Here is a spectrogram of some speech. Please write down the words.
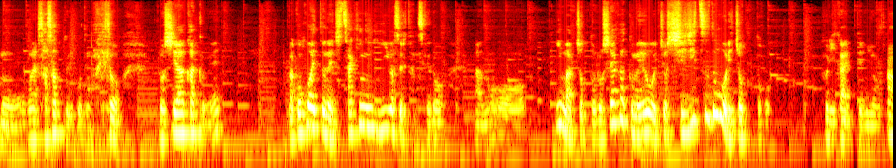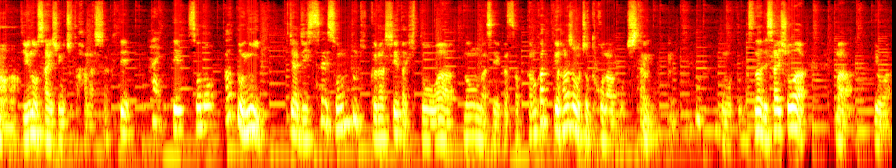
もう、これはささっと言うことなんだけど、ロシア革命、まあ、ここはえっとね、先に言い忘れたんですけど、あのー今ちょっとロシア革命を一応史実通りちょっと振り返ってみようあっていうのを最初にちょっと話したくて、はいで、その後に、じゃあ実際その時暮らしてた人はどんな生活だったのかっていう話もちょっとこの後したあ。いと思ってます。なので最初は、まあ、要は、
